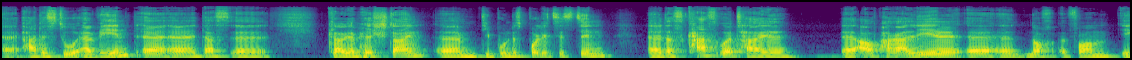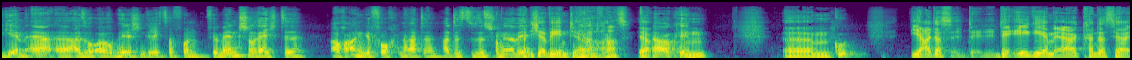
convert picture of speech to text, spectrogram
äh, hattest du erwähnt, äh, äh dass äh, Claudia Pechstein, äh, die Bundespolizistin, äh, das Kass-Urteil äh, auch parallel äh, noch vom EGMR, also Europäischen Gerichtshof von, für Menschenrechte, auch angefochten hatte. Hattest du das schon erwähnt? Ich erwähnt, ja, ja. anfangs. Ja, ah, okay. Mhm. Ähm, Gut. Ja, das, der EGMR kann das ja,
